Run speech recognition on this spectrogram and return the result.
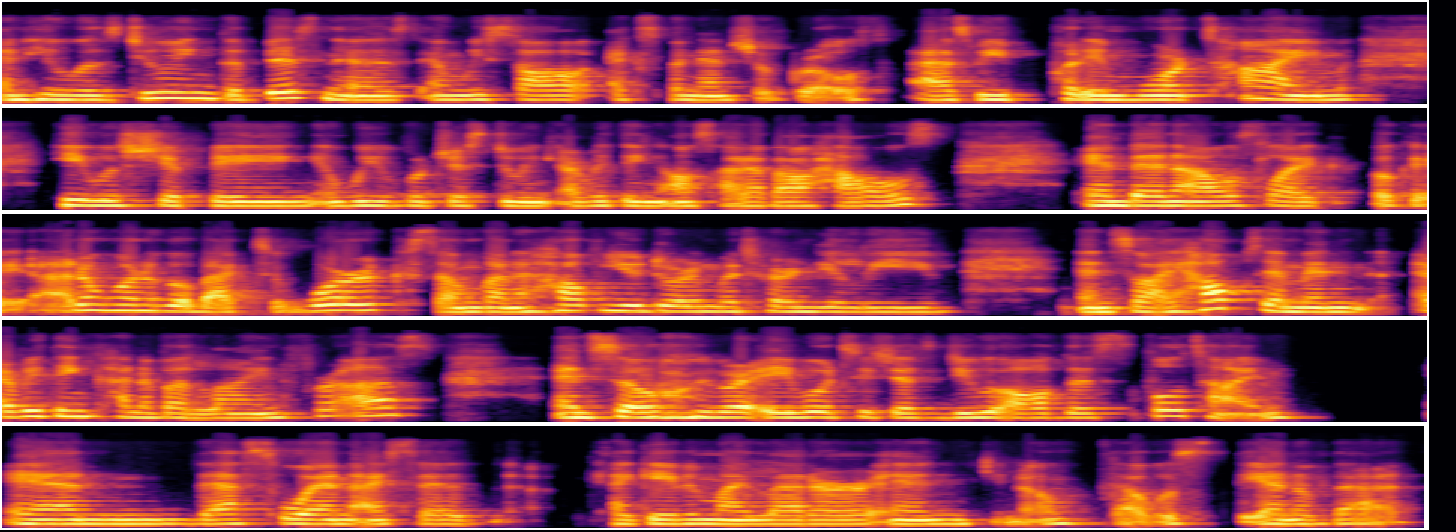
and he was doing the business and we saw exponential growth. As we put in more time, he was shipping and we were just doing everything outside of our house. And then I was like, okay, I don't want to go back to work. So I'm going to help you during maternity leave. And so I helped him and everything kind of aligned for us. And so we were able to just do all this full time. And that's when I said, I gave him my letter, and you know that was the end of that.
